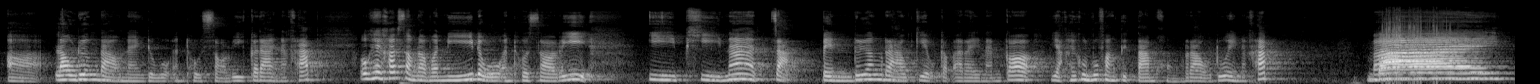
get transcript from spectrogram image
ำเล่าเรื่องราวใน The World Untold Story ก็ได้นะครับ โอเคครับสำหรับวันนี้ The World Untold Story EP หน้าจะเป็นเรื่องราวเกี่ยวกับอะไรนั้น ก็อยากให้คุณผู้ฟังติดตามของเราด้วยนะครับบาย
